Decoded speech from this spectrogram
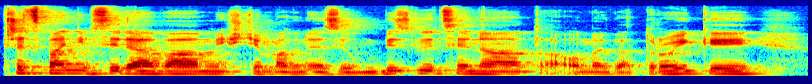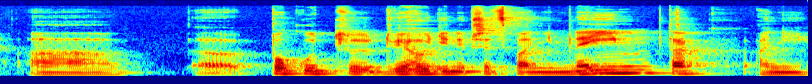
Před spaním si dávám ještě magnézium bisglycinát a omega 3 a pokud dvě hodiny před spaním nejím, tak ani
